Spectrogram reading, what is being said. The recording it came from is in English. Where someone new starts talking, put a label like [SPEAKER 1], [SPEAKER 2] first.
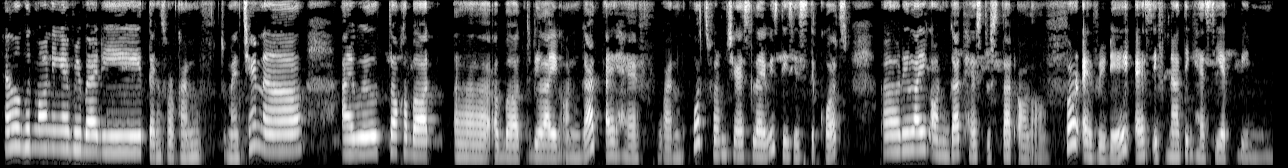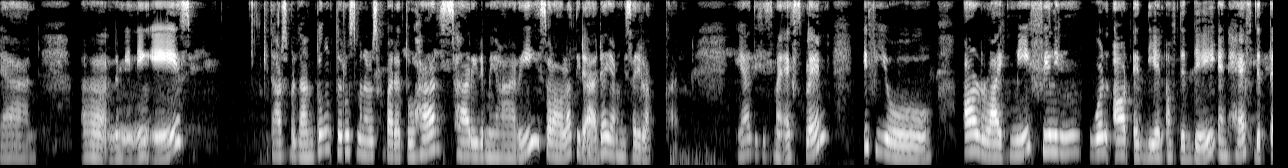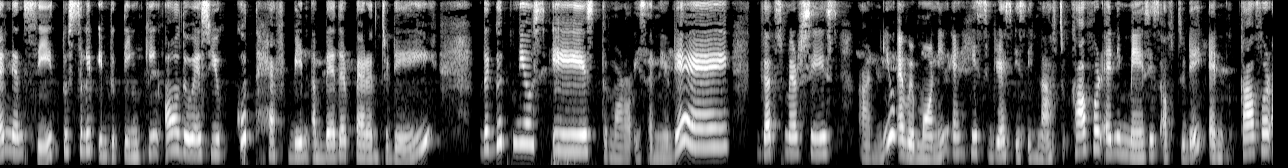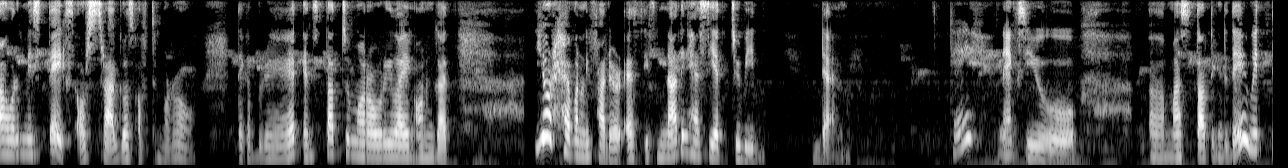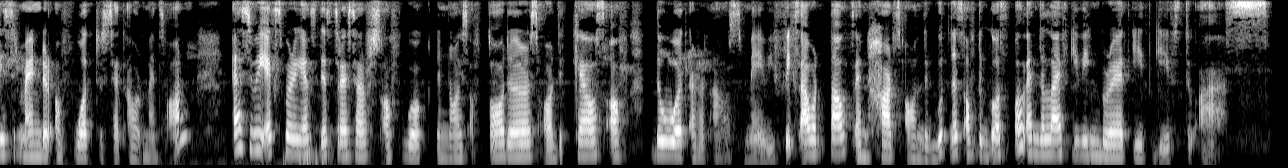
[SPEAKER 1] Hello, good morning, everybody. Thanks for coming to my channel. I will talk about uh, about relying on God. I have one quote from C.S. Lewis. This is the quote: uh, "Relying on God has to start all over every day, as if nothing has yet been done." Uh, the meaning is kita harus bergantung terus-menerus kepada Tuhan sehari demi hari, seolah-olah tidak ada yang bisa dilakukan. Yeah, this is my explain. If you are like me, feeling worn out at the end of the day and have the tendency to slip into thinking all the ways you could have been a better parent today, the good news is tomorrow is a new day. God's mercies are new every morning, and His grace is enough to cover any messes of today and cover our mistakes or struggles of tomorrow. Take a breath and start tomorrow relying on God your heavenly Father as if nothing has yet to be done. Okay, next you uh, must starting the day with this reminder of what to set our minds on. As we experience the stressors of work, the noise of toddlers, or the chaos of the world around us, may we fix our thoughts and hearts on the goodness of the gospel and the life giving bread it gives to us.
